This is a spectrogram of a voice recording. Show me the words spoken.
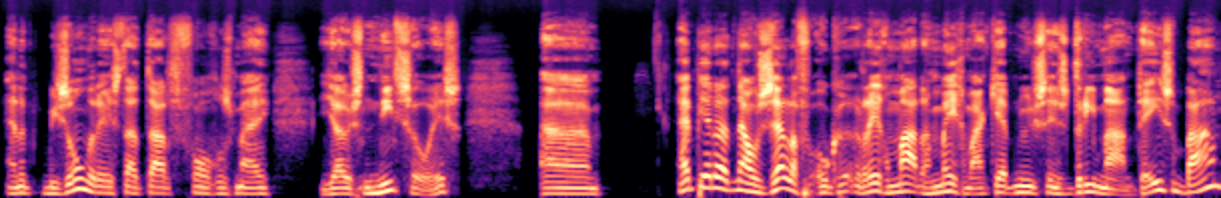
En het bijzondere is dat dat volgens mij juist niet zo is. Ehm, heb je dat nou zelf ook regelmatig meegemaakt? Je hebt nu sinds drie maanden deze baan.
